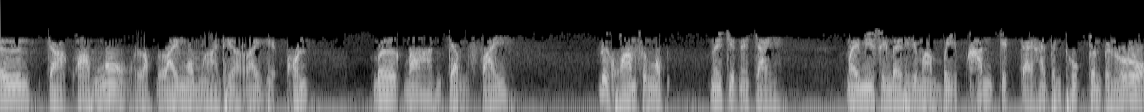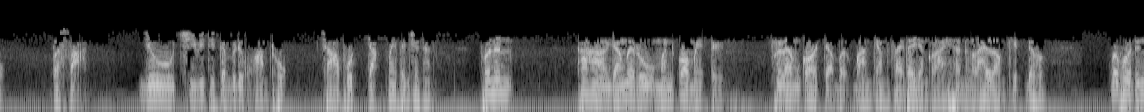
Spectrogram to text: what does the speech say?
ตื่นจากความโง่หลับไหลงมงายที่ไร้เหตุผล เบิกบานแจ่มใส ด้วยความสงบในจิตในใจ ไม่มีสิ่งใดที่จะมาบีบคั้นจิตใจให้เป็นทุกข์จนเป็นโรค ประสาท อยู่ชีวิตที่เต็มไปด้วยความทุกข์ชาวพุทธจักไม่เป็นเช่นนั้น เพราะนั้นถ้าหากยังไม่รู้มันก็ไม่ตื่น แล้วมันก็จะเบิกบานแจ่มใสได้อย่างไรท่านทั้งหลายลองคิดดูเมื่อพูดถึง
